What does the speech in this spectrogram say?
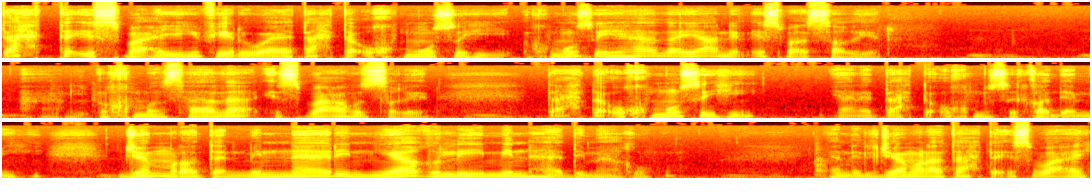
تحت إصبعه في رواية تحت أخمصه أخمصه هذا يعني الإصبع الصغير. الأخمص هذا إصبعه الصغير. تحت أخمصه يعني تحت أخمص قدمه جمرة من نار يغلي منها دماغه. يعني الجمرة تحت إصبعه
